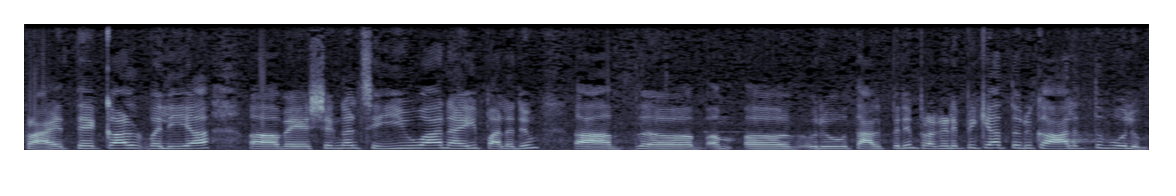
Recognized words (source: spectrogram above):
പ്രായത്തേക്കാൾ വലിയ വേഷങ്ങൾ ചെയ്യുവാനായി പലരും ഒരു താല്പര്യം പ്രകടിപ്പിക്കാത്തൊരു കാലത്ത് പോലും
